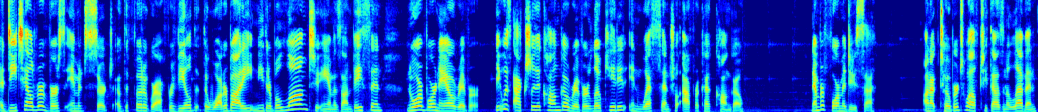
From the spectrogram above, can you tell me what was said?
A detailed reverse image search of the photograph revealed that the water body neither belonged to Amazon basin nor Borneo River. It was actually the Congo River located in west central Africa, Congo. Number 4 Medusa. On October 12, 2011,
